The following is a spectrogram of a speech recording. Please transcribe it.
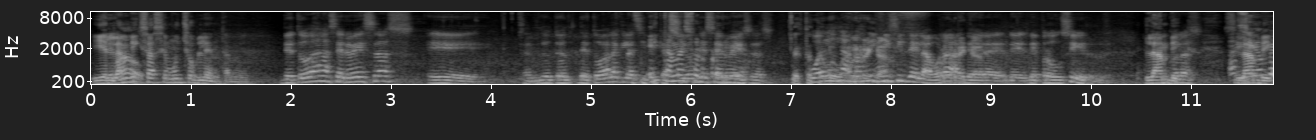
Y el Wow. Lambic se hace mucho blend también. De todas las cervezas, eh, o sea, de, de- de toda la clasificación de cervezas, Esta ¿cuál es la muy más rica. difícil de elaborar, de, de- de producir? Lambic. Nicolás. Sí. Lambic.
